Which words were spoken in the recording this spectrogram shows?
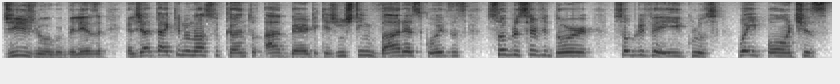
de jogo, beleza? Ele já está aqui no nosso canto aberto, que a gente tem várias coisas sobre o servidor, sobre veículos, waypoints,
